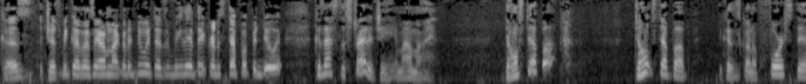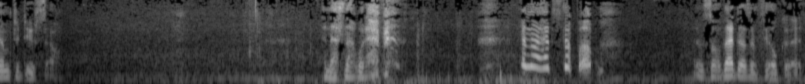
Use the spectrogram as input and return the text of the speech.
Because just because I say I'm not going to do it doesn't mean that they're going to step up and do it. Because that's the strategy in my mind. Don't step up. Don't step up because it's going to force them to do so. And that's not what happened. and I had to step up. And so that doesn't feel good.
